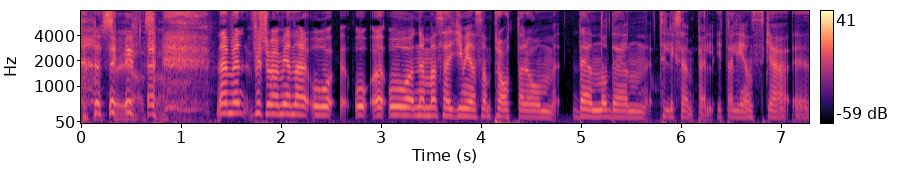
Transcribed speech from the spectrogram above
säga alltså. Nej men förstår du vad jag menar? Och, och, och när man så gemensamt pratar om den och den, till exempel italienska eh,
